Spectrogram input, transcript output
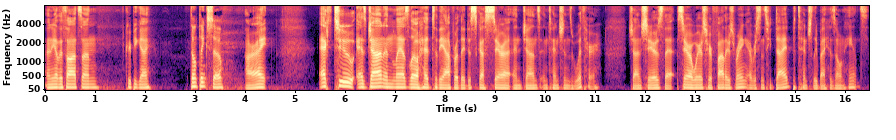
any other thoughts on creepy guy? Don't think so. All right. Act two. As John and Laszlo head to the opera, they discuss Sara and John's intentions with her. John shares that Sara wears her father's ring ever since he died, potentially by his own hands.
